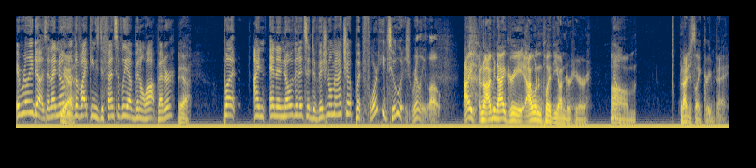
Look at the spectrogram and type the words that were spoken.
It really does. And I know Yeah. that the Vikings defensively have been a lot better, Yeah. but I and I know that it's a divisional matchup, but 42 is really low. I no. I mean, I agree. I wouldn't play the under here. No. Um, but I just like Green Bay.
